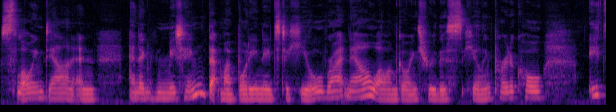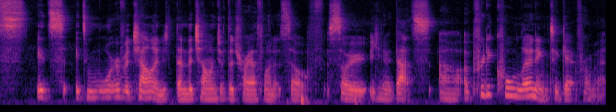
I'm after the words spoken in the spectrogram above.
slowing down and and admitting that my body needs to heal right now while I'm going through this healing protocol, it's it's it's more of a challenge than the challenge of the triathlon itself. So you know that's uh, a pretty cool learning to get from it.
